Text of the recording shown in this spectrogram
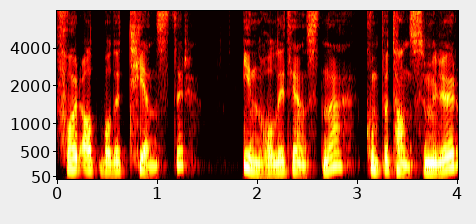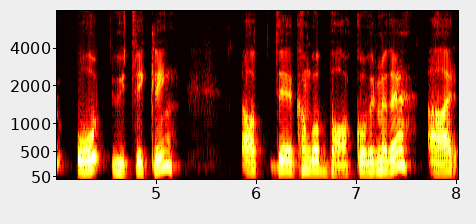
for at både tjenester, innhold i tjenestene, kompetansemiljøer og utvikling at det kan gå bakover med det, er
